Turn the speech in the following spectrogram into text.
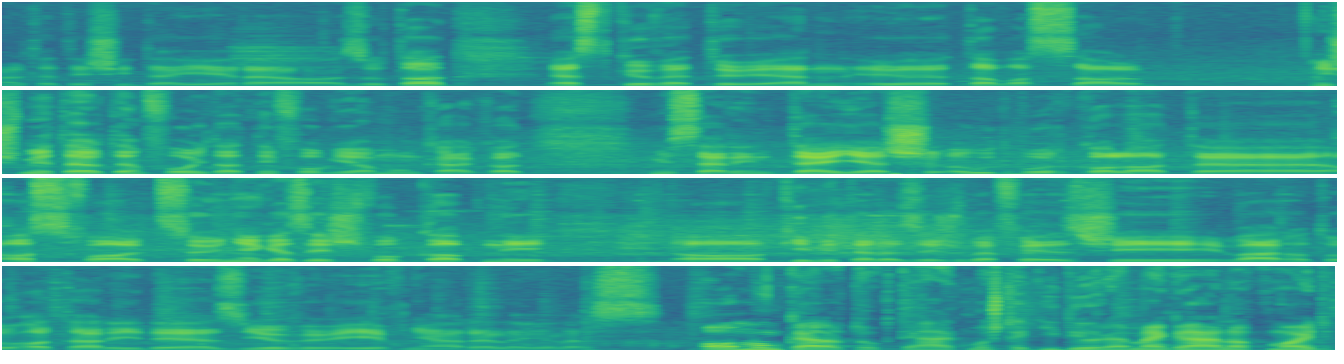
üzemeltetés idejére az utat, ezt követően tavasszal ismételten folytatni fogja a munkákat, miszerint teljes útburkolat, aszfalt, szőnyegezést fog kapni, a kivitelezés befejezési várható határideje ez jövő év nyár eleje lesz. A munkálatok tehát most egy időre megállnak majd,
